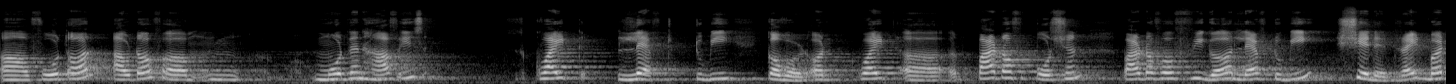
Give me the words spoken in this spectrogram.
uh, 4th or out of um, more than half is quite left to be covered or quite uh, part of a portion part of a figure left to be shaded right but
